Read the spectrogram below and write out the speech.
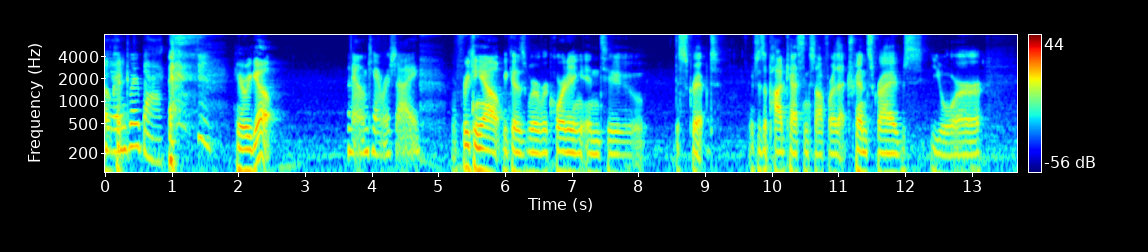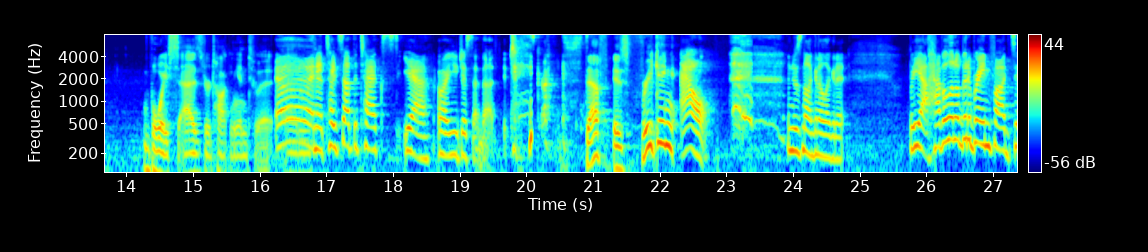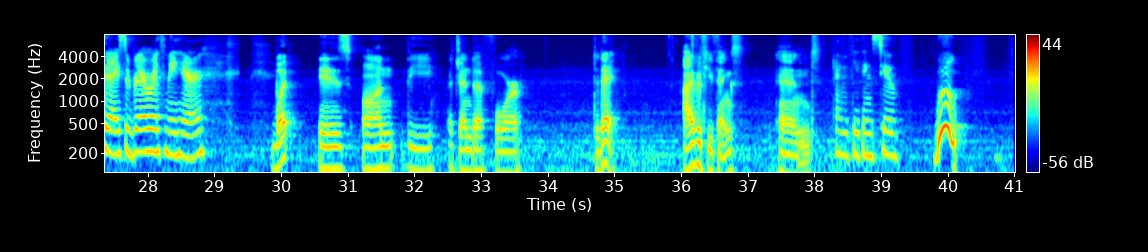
Okay. And we're back. Here we go. now I'm camera shy. We're freaking out because we're recording into Descript, which is a podcasting software that transcribes your voice as you're talking into it. Oh, and it types out the text. Yeah. Oh, you just said that. Steph is freaking out. I'm just not gonna look at it. But yeah, have a little bit of brain fog today, so bear with me here. What is on the agenda for today? I have a few things, and I have a few things too. woo!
